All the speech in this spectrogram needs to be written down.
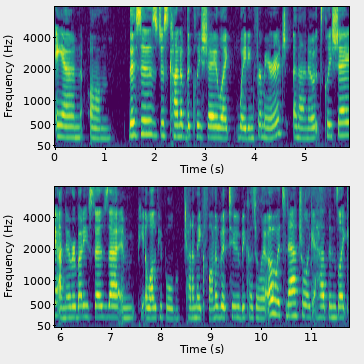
And, um, this is just kind of the cliche, like waiting for marriage. And I know it's cliche. I know everybody says that, and a lot of people kind of make fun of it too because they're like, oh, it's natural, like it happens. Like,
